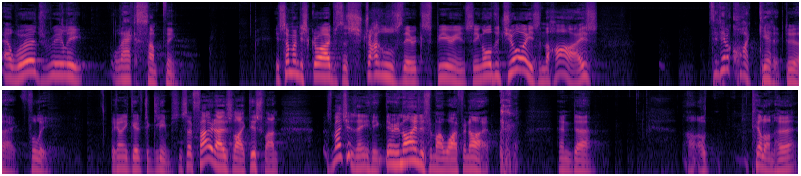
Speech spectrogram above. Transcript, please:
Our words really lack something. If someone describes the struggles they're experiencing or the joys and the highs, they never quite get it, do they, fully? They can only get a glimpse. And so photos like this one, as much as anything, they're reminders for my wife and I. and uh, I'll tell on her.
